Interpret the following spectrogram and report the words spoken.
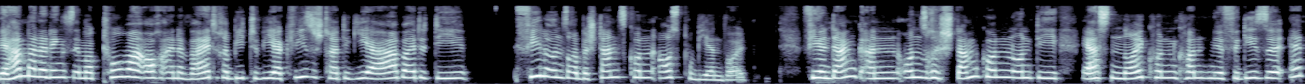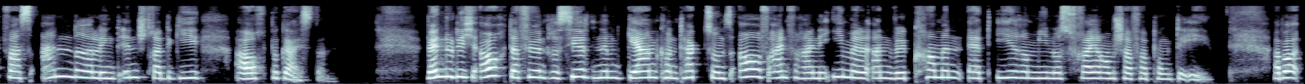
Wir haben allerdings im Oktober auch eine weitere B2B-Akquise-Strategie erarbeitet, die viele unserer Bestandskunden ausprobieren wollten. Vielen Dank an unsere Stammkunden und die ersten Neukunden konnten wir für diese etwas andere LinkedIn-Strategie auch begeistern. Wenn du dich auch dafür interessiert, nimm gern Kontakt zu uns auf. Einfach eine E-Mail an willkommen at ihre-freiraumschaffer.de. Aber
